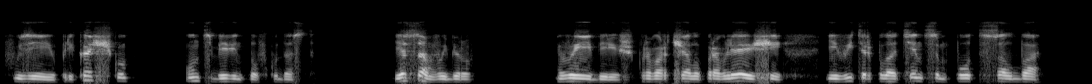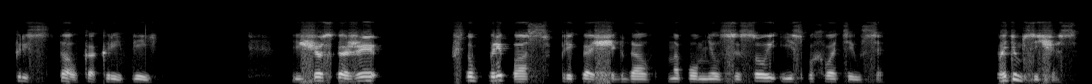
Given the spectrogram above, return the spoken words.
фузею приказчику, он тебе винтовку даст. Я сам выберу. Выберешь, проворчал управляющий и вытер полотенцем пот со лба. Пристал как репей. Еще скажи, чтоб припас приказчик дал, напомнил Сысой и спохватился. Пойдем сейчас.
